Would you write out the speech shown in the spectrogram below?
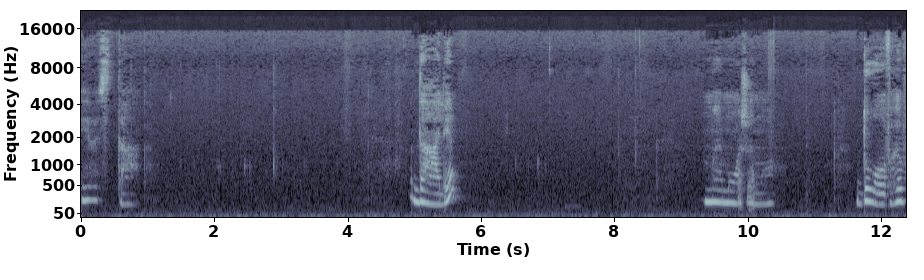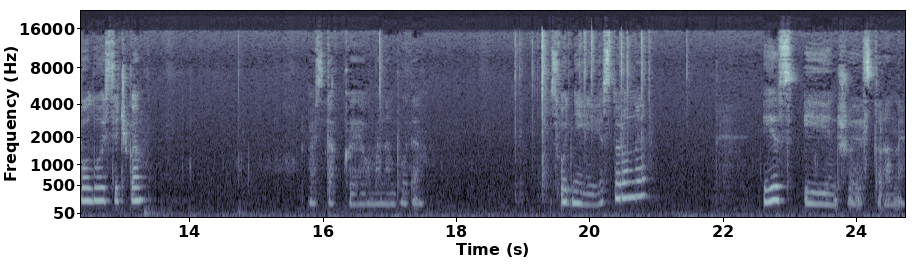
І ось так. Далі ми можемо довге волосечко. Ось таке у мене буде з однієї сторони і з іншої сторони.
